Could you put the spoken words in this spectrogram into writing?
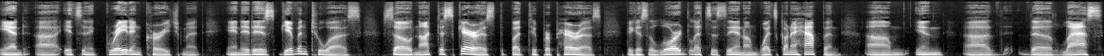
And uh, it's a great encouragement, and it is given to us. So, not to scare us, but to prepare us, because the Lord lets us in on what's going to happen um, in uh, the last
